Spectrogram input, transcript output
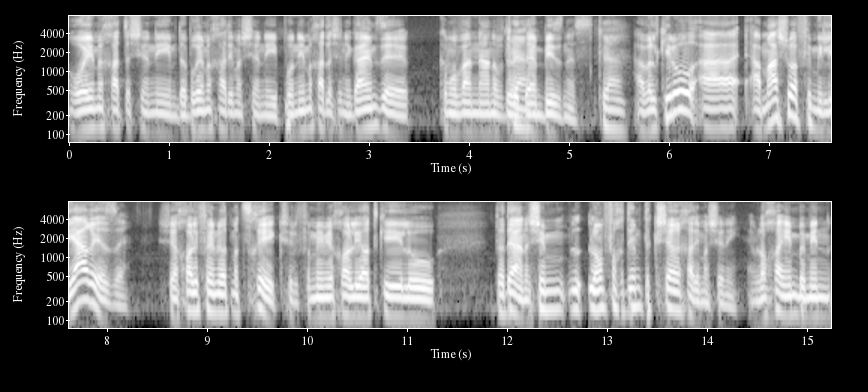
רואים אחד את השני, מדברים אחד עם השני, פונים אחד לשני, גם אם זה כמובן none of their כן. damn business. כן. אבל כאילו, המשהו הפמיליארי הזה, שיכול לפעמים להיות מצחיק, שלפעמים יכול להיות כאילו... אתה יודע, אנשים לא מפחדים לתקשר אחד עם השני. הם לא חיים במין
